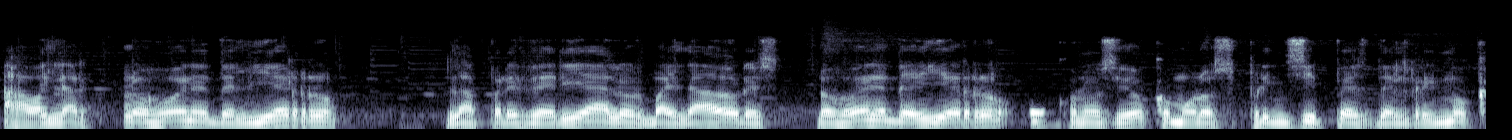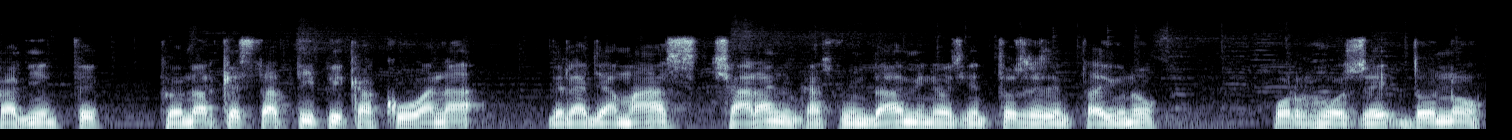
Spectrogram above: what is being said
a bailar con los jóvenes del hierro, la prefería de los bailadores. Los jóvenes del hierro, conocidos como los príncipes del ritmo caliente, fue una orquesta típica cubana de las llamadas charangas, fundada en 1961 por José Donó,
